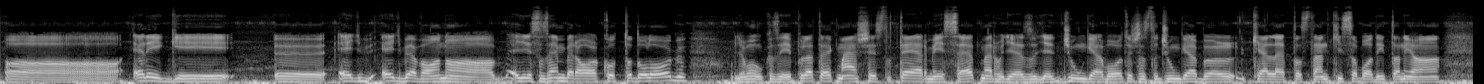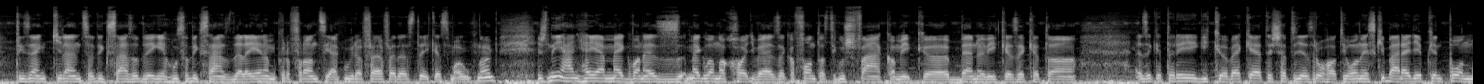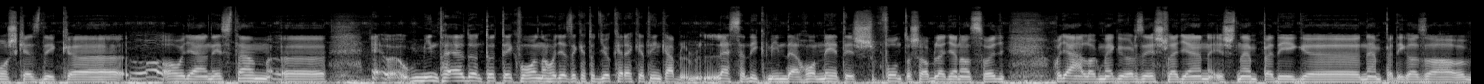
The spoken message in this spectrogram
a eléggé ö, egy, egybe van a, egyrészt az ember alkotta dolog, ugye maguk az épületek, másrészt a természet, mert ugye ez ugye egy dzsungel volt, és ezt a dzsungelből kellett aztán kiszabadítani a 19. század végén, 20. század elején, amikor a franciák újra felfedezték ezt maguknak, és néhány helyen megvan ez, meg vannak hagyva ezek a fantasztikus fák, amik benövik ezeket a, ezeket a régi köveket, és hát ugye ez rohadt jól néz ki, bár egyébként pont most kezdik, uh, ahogy elnéztem, uh, mintha eldöntötték volna, hogy ezeket a gyökereket inkább leszedik mindenhonnét, és fontosabb legyen az, hogy, hogy állag megőrzés legyen, és nem pedig, nem pedig az a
